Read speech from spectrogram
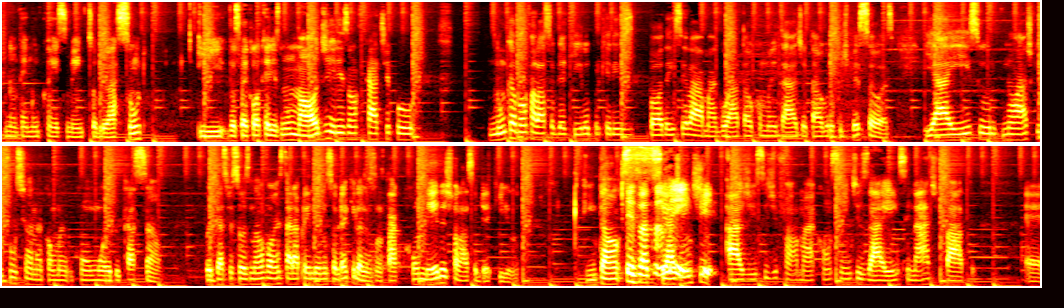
que não tem muito conhecimento sobre o assunto e você vai colocar eles num molde e eles vão ficar tipo nunca vão falar sobre aquilo porque eles podem, sei lá, magoar tal comunidade ou tal grupo de pessoas. E aí isso não acho que funciona como, como educação. Porque as pessoas não vão estar aprendendo sobre aquilo, elas vão estar com medo de falar sobre aquilo. Então, Exatamente. se a gente agisse de forma a conscientizar e ensinar de fato é,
